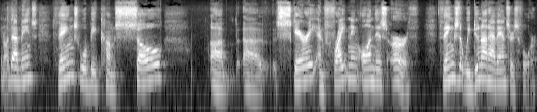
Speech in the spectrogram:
You know what that means? Things will become so uh, uh, scary and frightening on this earth, things that we do not have answers for,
